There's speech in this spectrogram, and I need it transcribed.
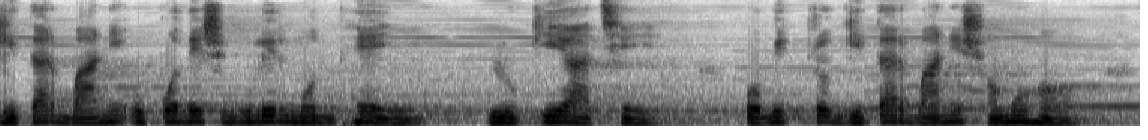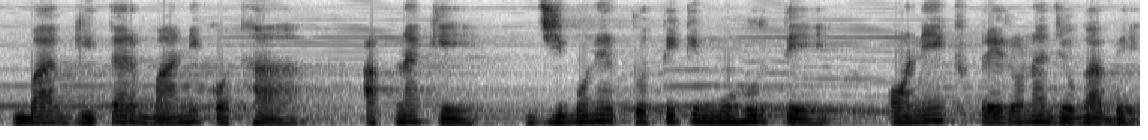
গীতার বাণী উপদেশগুলির মধ্যেই লুকিয়ে আছে। পবিত্র গীতার বাণী সমূহ বা গীতার বাণী কথা আপনাকে জীবনের প্রতিটি মুহূর্তে অনেক প্রেরণা যোগাবে।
